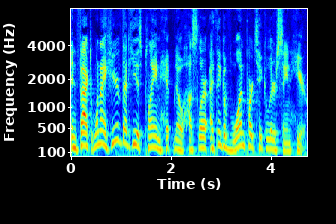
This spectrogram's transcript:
In fact, when I hear that he is playing Hypno Hustler, I think of one particular scene here.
